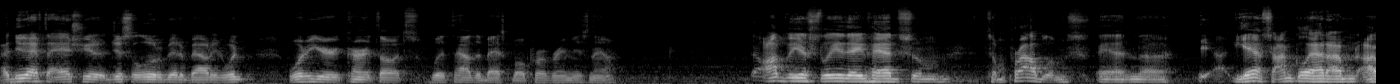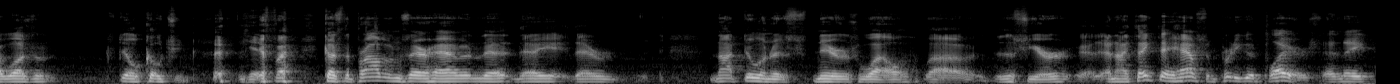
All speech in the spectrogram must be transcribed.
I do have to ask you just a little bit about it. What What are your current thoughts with how the basketball program is now? Obviously they've had some some problems, and uh, yes, I'm glad I'm I wasn't still coaching. Yeah. because the problems they're having, they, they they're not doing as near as well uh, this year, and I think they have some pretty good players, and they.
